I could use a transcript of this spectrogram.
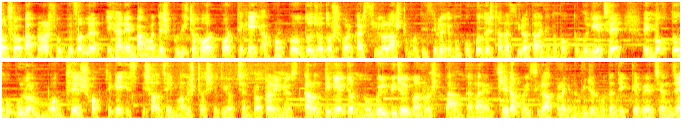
দর্শক, আপনারা শুনতে পারলেন, এখানে বাংলাদেশ প্রতিষ্ঠা হওয়ার পর থেকে এখন পর্যন্ত যত সরকার ছিল, রাষ্ট্রপতি ছিল এবং উপদেষ্টারা ছিল, তারা কিন্তু বক্তব্য দিয়েছে। এই বক্তব্যগুলোর মধ্যে সব থেকে স্পেশাল যে মানুষটা, সেটি হচ্ছেন ডক্টর ইউনুস। কারণ তিনি একজন নোবেল বিজয়ী মানুষ, তার দ্বারা যেটা হয়েছিল, আপনারা কিন্তু ভিডিওর মধ্যে দেখতে পেয়েছেন যে,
